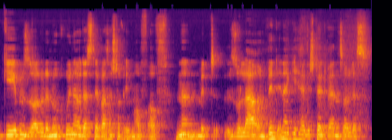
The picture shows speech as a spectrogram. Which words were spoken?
geben soll oder nur grüner, dass der Wasserstoff eben auf, auf ne, mit Solar- und Windenergie hergestellt werden soll. Das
